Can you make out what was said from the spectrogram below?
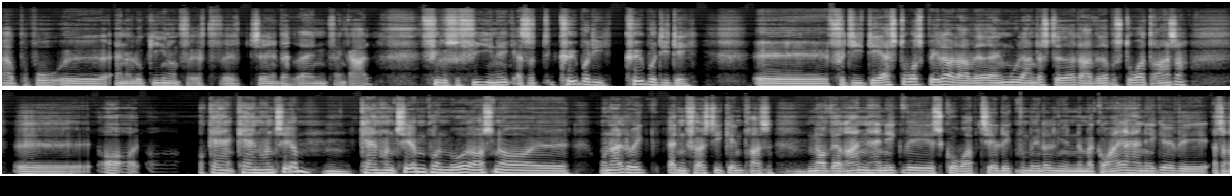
apropos øh, analogien om, til, hvad hedder en Van Gaal, filosofien, ikke? Altså, køber de, køber de det? Øh, fordi det er store spillere, der har været alle mulige andre steder, der har været på store adresser, øh, og, og, og kan, han- kan han håndtere dem? Mm. Kan han håndtere dem på en måde, også når øh, Ronaldo ikke er den første i genpresset, mm. når Varane han ikke vil skubbe op til at ligge på midterlinjen, når Maguire han ikke vil... Altså,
